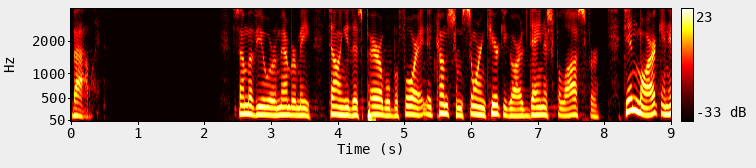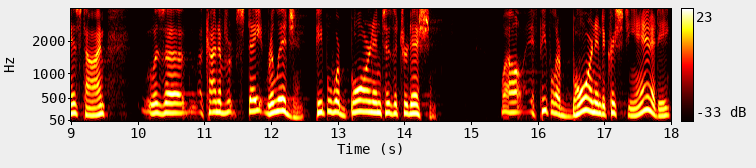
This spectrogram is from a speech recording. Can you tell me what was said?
valid. Some of you will remember me telling you this parable before. It, it comes from Soren Kierkegaard, the Danish philosopher. Denmark, in his time, was a, a kind of state religion. People were born into the tradition. Well, if people are born into Christianity,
